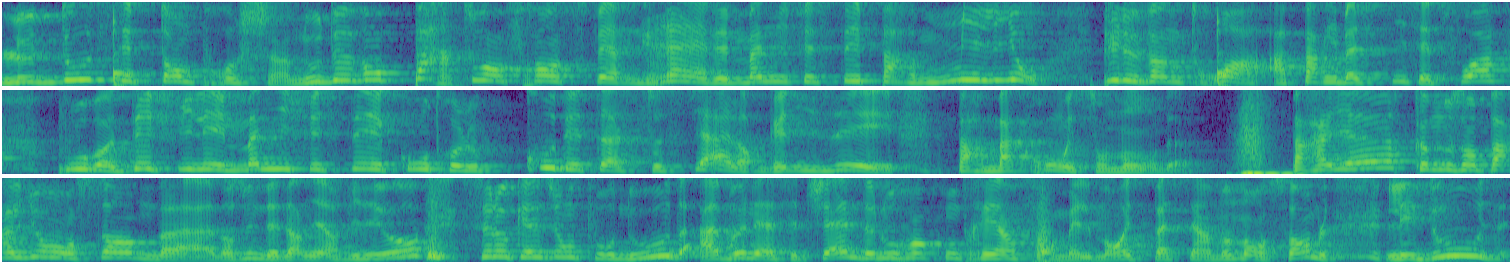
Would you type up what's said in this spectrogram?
Le 12 septembre prochain, nous devons partout en France faire grève et manifester par millions. Puis le 23, à Paris-Bastille cette fois, pour défiler, manifester contre le coup d'état social organisé par Macron et son monde. Par ailleurs, comme nous en parlions ensemble dans, une des dernières vidéos, c'est l'occasion pour nous, d'abonner à cette chaîne, de nous rencontrer informellement et de passer un moment ensemble les 12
